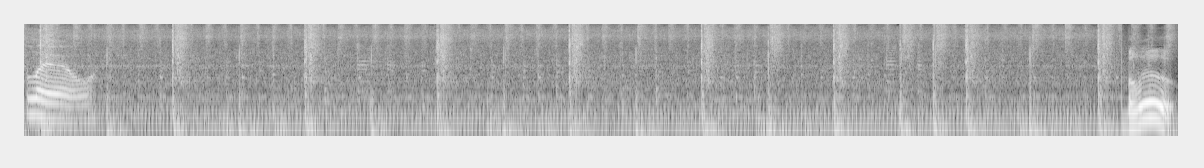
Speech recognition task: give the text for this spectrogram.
Blue. blue,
